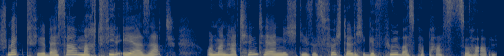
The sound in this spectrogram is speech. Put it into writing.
schmeckt viel besser, macht viel eher satt und man hat hinterher nicht dieses fürchterliche Gefühl, was verpasst zu haben.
